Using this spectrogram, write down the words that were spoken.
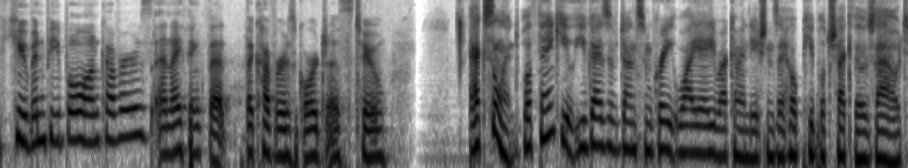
human people on covers and i think that the cover is gorgeous too Excellent. Well, thank you. You guys have done some great YA recommendations. I hope people check those out.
